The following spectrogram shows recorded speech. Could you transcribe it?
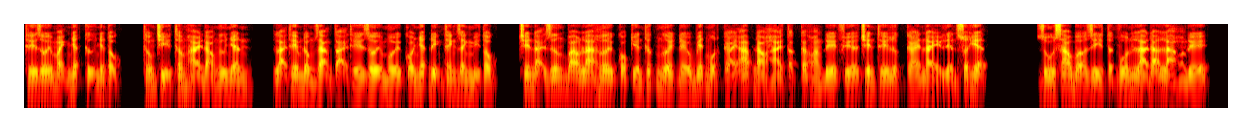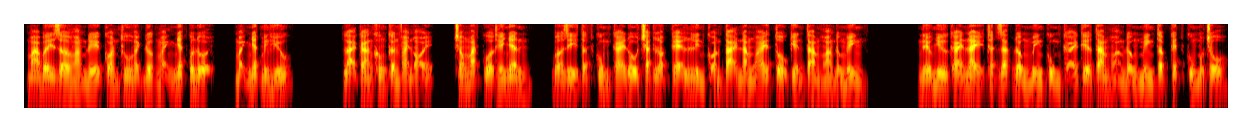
Thế giới mạnh nhất cự nhân tộc, thống trị thâm hải đảo ngư nhân, lại thêm đồng dạng tại thế giới mới có nhất định thanh danh mỹ tộc, trên đại dương bao la hơi có kiến thức người đều biết một cái áp đảo hải tặc các hoàng đế phía trên thế lực cái này liền xuất hiện. Dù sao bờ gì tật vốn là đã là hoàng đế, mà bây giờ hoàng đế còn thu hoạch được mạnh nhất quân đội, mạnh nhất minh hữu. Lại càng không cần phải nói trong mắt của thế nhân, bờ gì tất cùng cái đồ chắt lọt kẽ lìn còn tại năm ngoái tổ kiến tam hoàng đồng minh. Nếu như cái này thất giác đồng minh cùng cái kia tam hoàng đồng minh tập kết cùng một chỗ,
